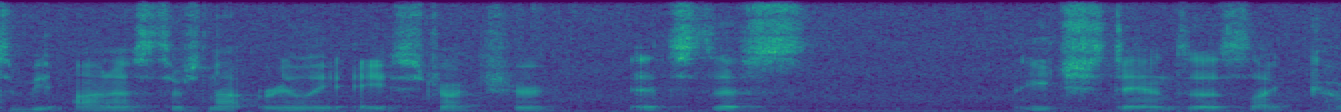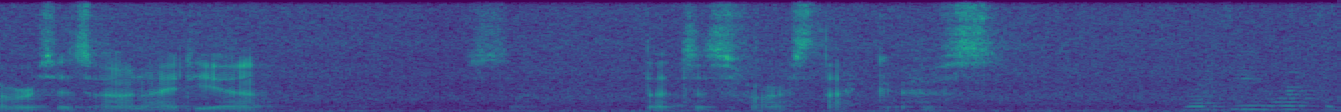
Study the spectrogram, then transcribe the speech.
To be honest, there's not really a structure. It's just each stanza is like covers its own idea. So that's as far as that goes. What do you want to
